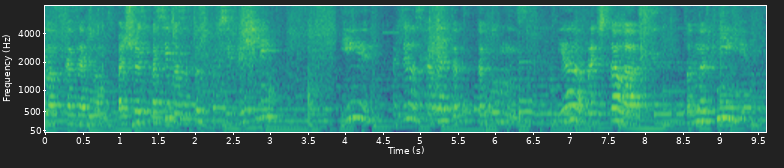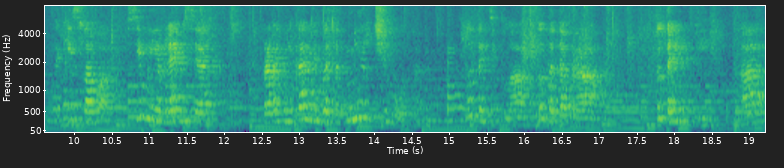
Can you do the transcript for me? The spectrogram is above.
сказать вам большое спасибо за то, что все пришли. И хотела сказать так, такую мысль. Я прочитала в одной книге такие слова. Все мы являемся проводниками в этот мир чего-то. Кто-то тепла, кто-то добра, кто-то любви. А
